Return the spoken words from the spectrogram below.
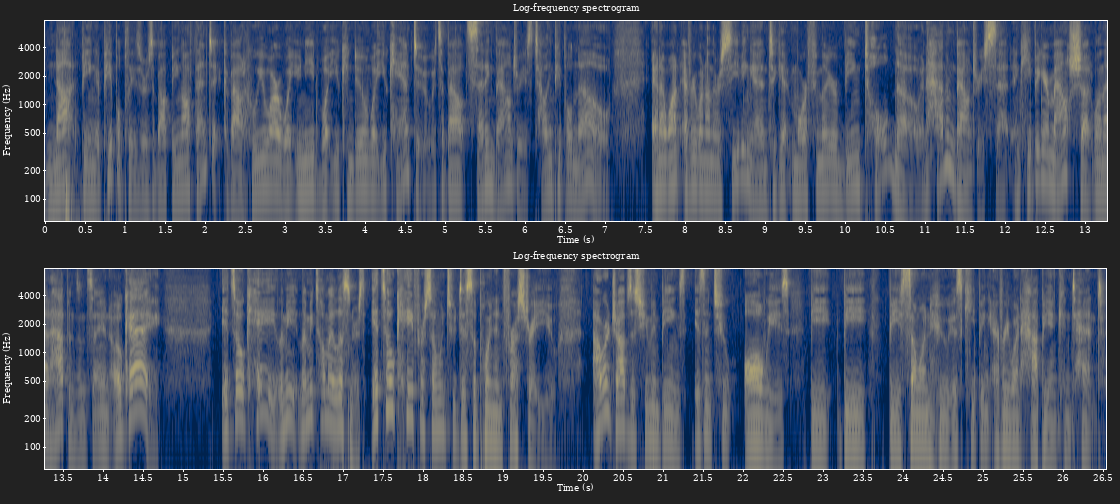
not being a people pleaser is about being authentic about who you are, what you need, what you can do, and what you can't do. It's about setting boundaries, telling people no. And I want everyone on the receiving end to get more familiar being told no and having boundaries set and keeping your mouth shut when that happens and saying, okay, it's okay. Let me let me tell my listeners, it's okay for someone to disappoint and frustrate you our jobs as human beings isn't to always be be be someone who is keeping everyone happy and content.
